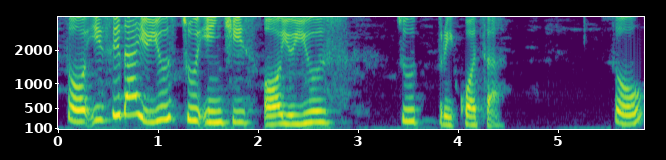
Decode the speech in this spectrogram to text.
So it's either you use 2 inches or you use two three quarter. So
